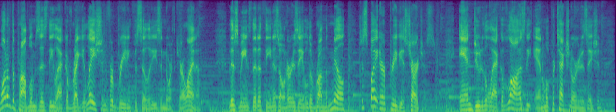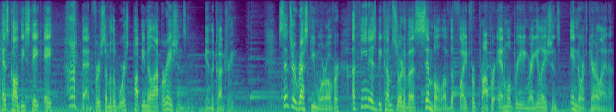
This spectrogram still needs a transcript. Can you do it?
one of the problems is the lack of regulation for breeding facilities in North Carolina. This means that Athena's owner is able to run the mill despite her previous charges. And due to the lack of laws the Animal Protection Organization has called the state a hotbed for some of the worst puppy mill operations in the country. Since her rescue moreover Athena has become sort of a symbol of the fight for proper animal breeding regulations in North Carolina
